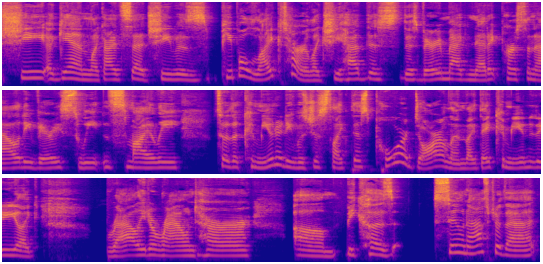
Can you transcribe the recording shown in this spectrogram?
She again like i'd said she was people liked her. Like she had this this very magnetic personality very sweet and smiley. So the community was just like this poor darling like they community like rallied around her um because soon after that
